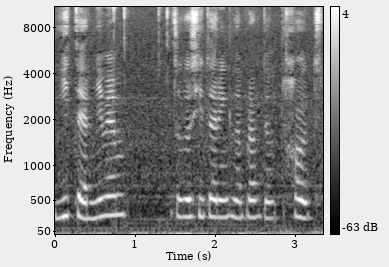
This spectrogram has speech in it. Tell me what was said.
Jitter, nie wiem co to jest jittering naprawdę. Hold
